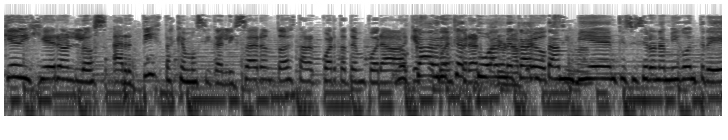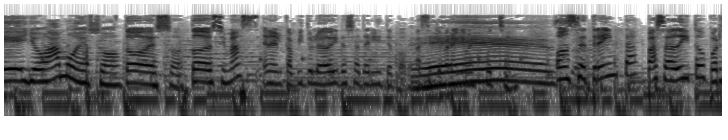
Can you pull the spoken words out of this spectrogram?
qué dijeron los artistas que musicalizaron toda esta cuarta temporada, Los qué cabros que actúan me caen tan bien, que se hicieron amigos entre ellos. Amo eso. Todo eso, todo eso y más en el capítulo de hoy de Satélite Pop. Así que para que me escuchen. 11.30, pasadito por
